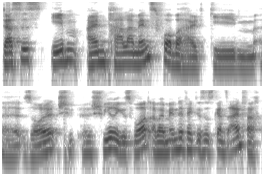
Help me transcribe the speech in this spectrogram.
dass es eben einen Parlamentsvorbehalt geben äh, soll. Sch äh, schwieriges Wort, aber im Endeffekt ist es ganz einfach.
